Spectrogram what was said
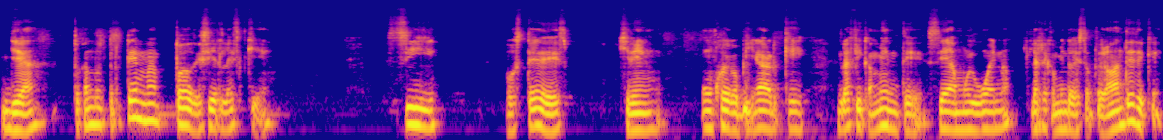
Ya, tocando otro tema, puedo decirles que si ustedes quieren un juego VR que gráficamente sea muy bueno, les recomiendo esto. Pero antes de que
